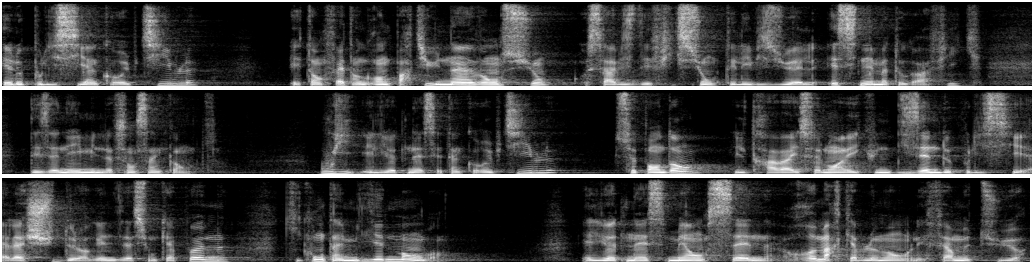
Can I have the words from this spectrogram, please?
et le policier incorruptible est en fait en grande partie une invention au service des fictions télévisuelles et cinématographiques des années 1950. Oui, Elliot Ness est incorruptible, cependant, il travaille seulement avec une dizaine de policiers à la chute de l'organisation Capone, qui compte un millier de membres. Elliot Ness met en scène remarquablement les fermetures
